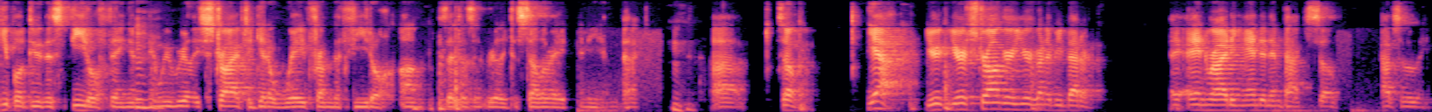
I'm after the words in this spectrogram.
people do this fetal thing, and, mm-hmm. and, we really strive to get away from the fetal Um, because um, that doesn't really decelerate any impact. Mm-hmm. Uh, so, yeah, you're you're stronger. You're going to be better in riding and in impact. So, absolutely.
